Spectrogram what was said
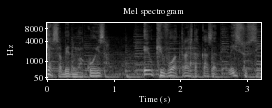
Quer saber de uma coisa? Eu que vou atrás da casa dela, isso sim.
